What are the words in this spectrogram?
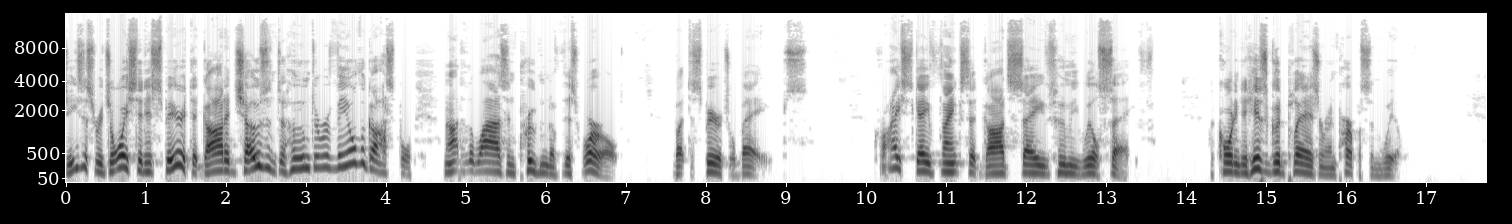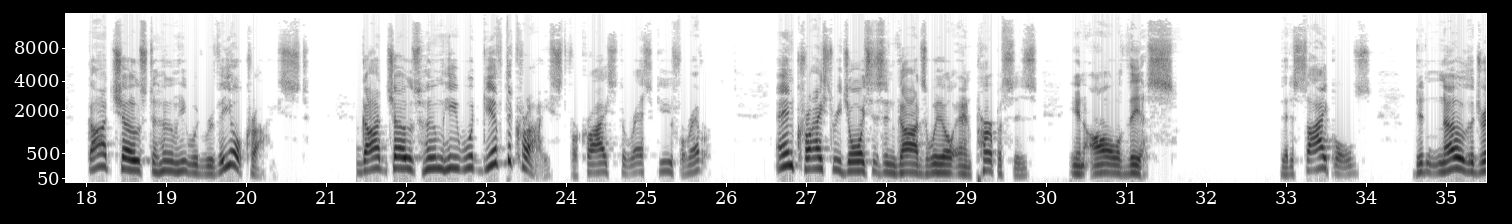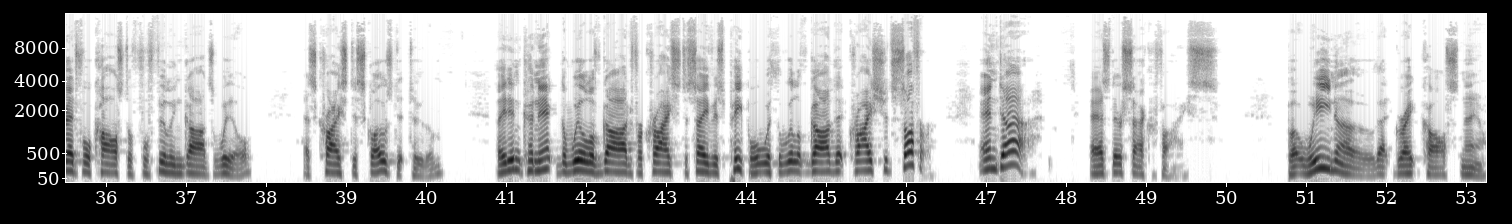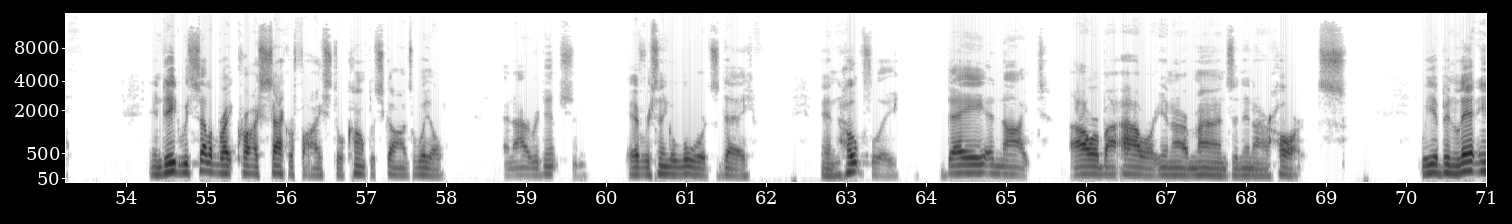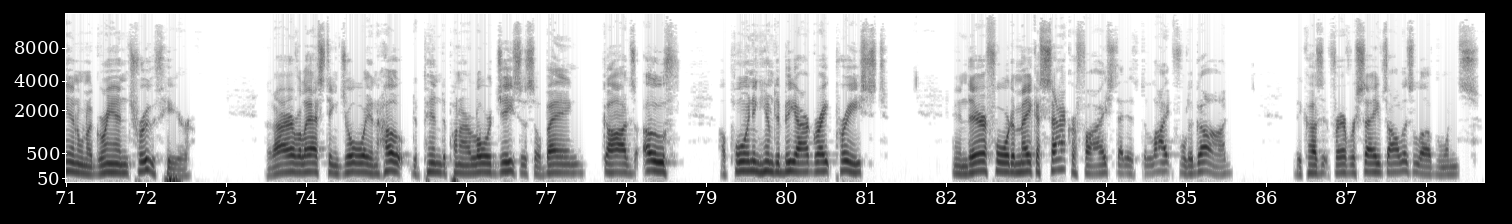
Jesus rejoiced in his spirit that God had chosen to whom to reveal the gospel, not to the wise and prudent of this world, but to spiritual babes. Christ gave thanks that God saves whom he will save, according to his good pleasure and purpose and will. God chose to whom he would reveal Christ. God chose whom he would give to Christ for Christ to rescue forever. And Christ rejoices in God's will and purposes in all of this. The disciples didn't know the dreadful cost of fulfilling God's will as Christ disclosed it to them. They didn't connect the will of God for Christ to save his people with the will of God that Christ should suffer and die as their sacrifice. But we know that great cost now. Indeed, we celebrate Christ's sacrifice to accomplish God's will and our redemption every single Lord's day. And hopefully, day and night, hour by hour in our minds and in our hearts. We have been let in on a grand truth here that our everlasting joy and hope depend upon our Lord Jesus obeying God's oath, appointing him to be our great priest, and therefore to make a sacrifice that is delightful to God, because it forever saves all his loved ones.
